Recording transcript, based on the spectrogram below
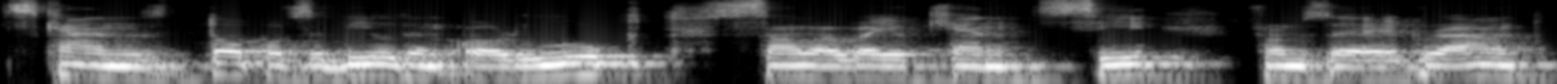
scan top of the building or look somewhere where you can see from the ground.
